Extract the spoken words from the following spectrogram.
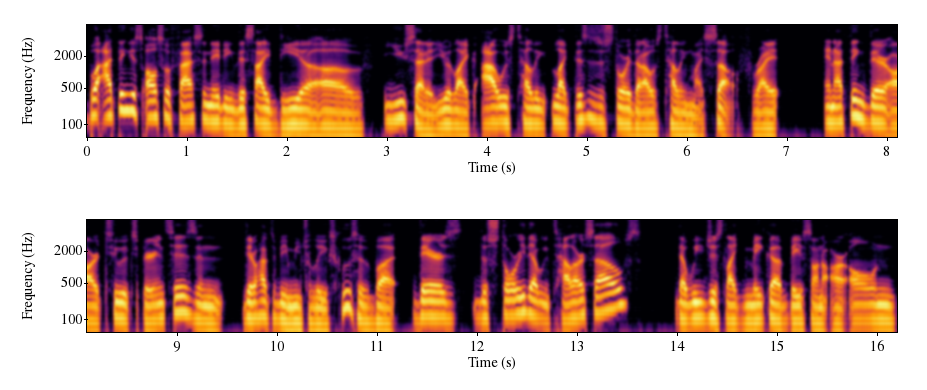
But I think it's also fascinating this idea of you said it. You're like I was telling like this is a story that I was telling myself, right? And I think there are two experiences and they don't have to be mutually exclusive, but there's the story that we tell ourselves that we just like make up based on our own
